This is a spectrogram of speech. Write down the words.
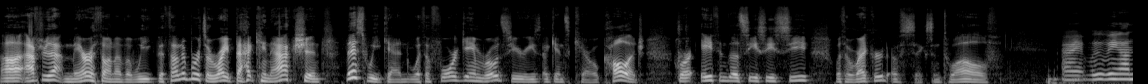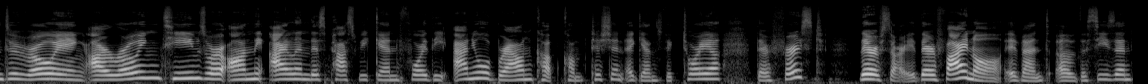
Uh, after that marathon of a week, the Thunderbirds are right back in action this weekend with a four game road series against Carroll College, who are eighth in the CCC with a record of 6 and 12. All right, moving on to rowing. Our rowing teams were on the island this past weekend for the annual Brown Cup competition against Victoria, their first their sorry, their final event of the season.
